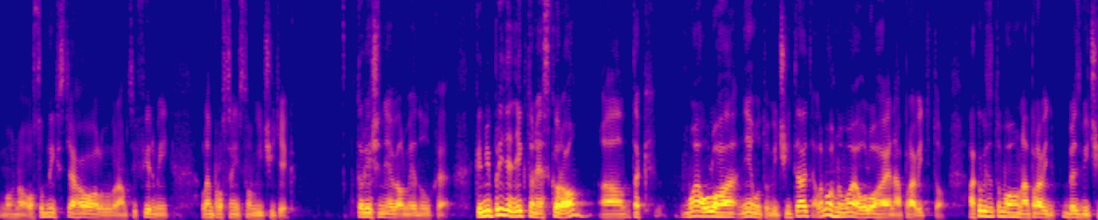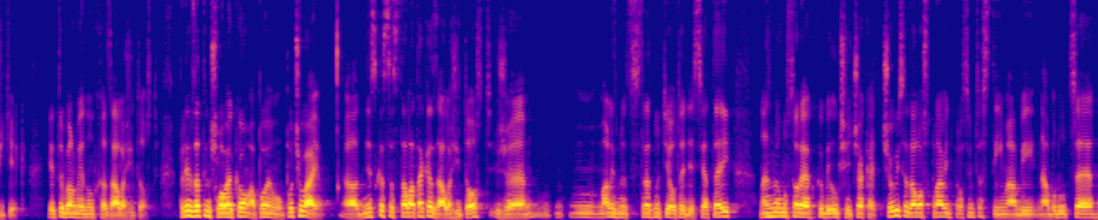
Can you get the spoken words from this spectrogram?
možno osobných vzťahov alebo v rámci firmy len prostredníctvom výčitek. To riešenie je veľmi jednoduché. Keď mi príde niekto neskoro, tak moja úloha nie je mu to vyčítať, ale možno moja úloha je napraviť to. Ako by som to mohol napraviť bez výčitiek? Je to veľmi jednoduchá záležitosť. Prídem za tým človekom a poviem mu, počúvaj, dneska sa stala taká záležitosť, že mali sme stretnutie o tej desiatej, len sme museli ako keby dlhšie čakať. Čo by sa dalo spraviť, prosím ťa, s tým, aby na budúce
